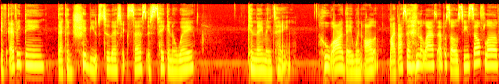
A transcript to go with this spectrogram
if everything that contributes to their success is taken away, can they maintain? Who are they when all, like I said in the last episode, see, self love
